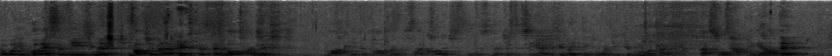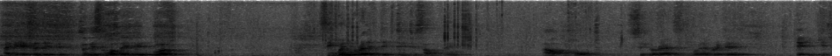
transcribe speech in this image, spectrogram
And what you call SMEs, you know, subject matter experts. Spend a lot of time with marketing department, psychologists, and this, and that, just to see how you can make things more addictive and more attractive. That's what's happening out there. Okay, it's addictive. So this is what they did was, see, when you're addicted to something, alcohol, cigarettes, whatever it is, it, it,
